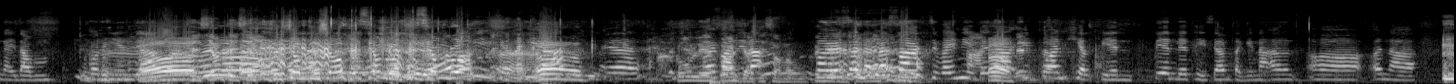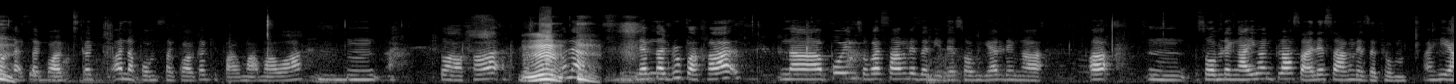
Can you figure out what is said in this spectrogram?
ngày đồng con nhìn ra thì xem thì xem thì xem thì xem thì xem được thì xem được cô lên con chả chỉ sao lâu bây giờ là sao chỉ vậy nè để là ít quan khiển tiền เตียนเลียถีเสียมสักกินะเอออันน่ะปากสักกว่ก็อันน่ะปมสักกว่ก็กี่ปากมามาวะตัวค่ะอัน่ะเลี้ยมนักรุ๊ปค่ะน่ะพูดสุกสร้างเลยจะนี่เดสอมเกลิ่ลยอะอะสอมเลงไงยันปลาสายเลยสังเลยจะทุ่มอะเฮีย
